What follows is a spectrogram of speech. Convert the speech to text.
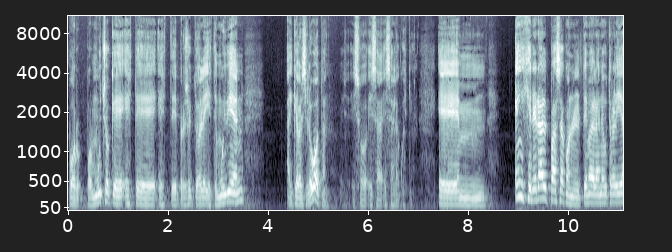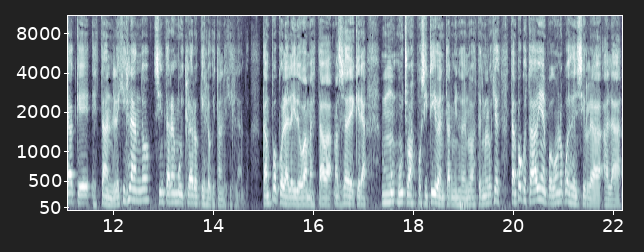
por, por, mucho que este, este proyecto de ley esté muy bien, hay que ver si lo votan. Eso, esa, esa es la cuestión. Eh, en general pasa con el tema de la neutralidad que están legislando sin tener muy claro qué es lo que están legislando. Tampoco la ley de Obama estaba, más allá de que era mucho más positiva en términos de nuevas tecnologías, tampoco estaba bien, porque uno puede decirle a,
